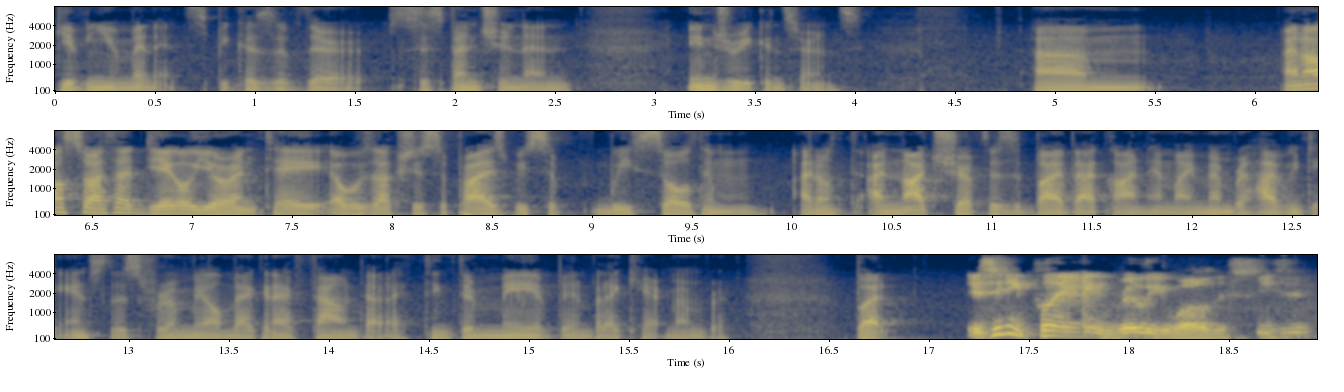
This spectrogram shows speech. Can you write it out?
giving you minutes because of their suspension and injury concerns. Um, and also, I thought Diego Llorente. I was actually surprised we we sold him. I don't. I'm not sure if there's a buyback on him. I remember having to answer this for a mailbag, and I found out. I think there may have been, but I can't remember. But isn't he playing really well this season?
